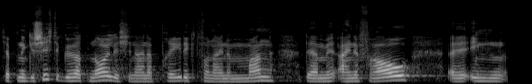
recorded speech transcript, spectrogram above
Ich habe eine Geschichte gehört neulich in einer Predigt von einem Mann, der eine Frau äh, in,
